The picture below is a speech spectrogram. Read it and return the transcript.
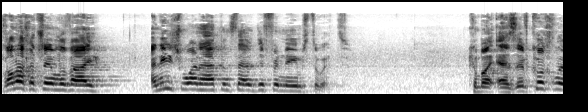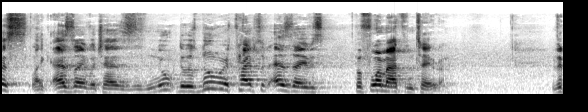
And each one happens to have different names to it. Ezev Kuchlis, like Ezev, which has there was numerous types of Ezevs before Matan Torah. The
